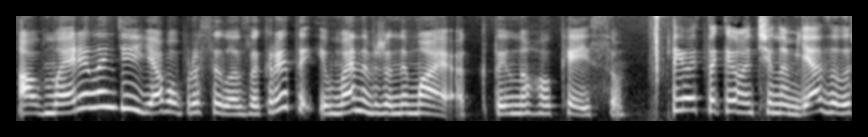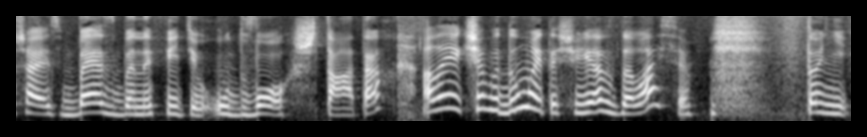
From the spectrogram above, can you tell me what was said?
А в Меріленді я попросила закрити, і в мене вже немає активного кейсу. І ось таким чином я залишаюсь без бенефітів у двох штатах. Але якщо ви думаєте, що я здалася то ні.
